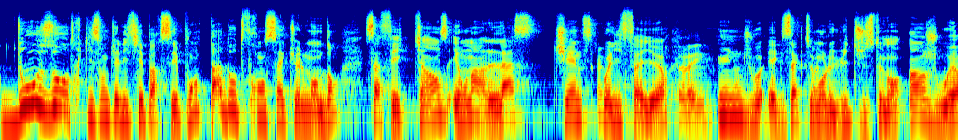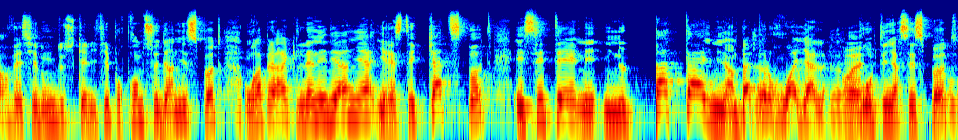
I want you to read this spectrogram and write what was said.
12 autres qui sont qualifiés par ces points, pas d'autres Français actuellement dedans, ça fait 15 et on a un last chance qualifier. Une joueur, exactement le 8 justement, un joueur va essayer donc de se qualifier pour prendre ce dernier spot. On rappellera que l'année dernière, il restait 4 spots. Et c'était mais une bataille, mais un battle royal Ouais. pour obtenir ces spots.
